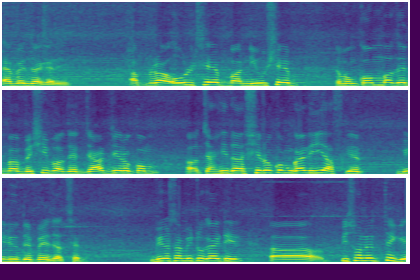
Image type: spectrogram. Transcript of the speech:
অ্যাভেঞ্জার গাড়ি। আপনারা ওল্ড শেপ বা নিউ শেপ এবং কম বাজেট বা বেশি বাজেট যার যেরকম চাহিদা সেরকম গাড়ি আজকের ভিডিওতে পেয়ে যাচ্ছেন। বিয়স আমি একটু গাড়িটির পিছনের থেকে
